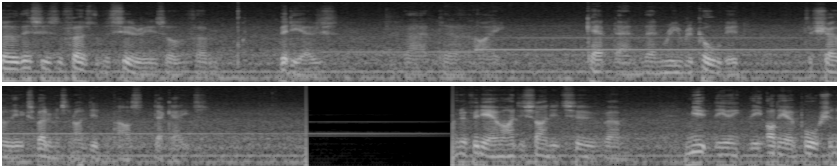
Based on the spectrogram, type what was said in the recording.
So this is the first of a series of um, videos that uh, I kept and then re-recorded to show the experiments that I did in past decades. In the video I decided to um, mute the the audio portion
